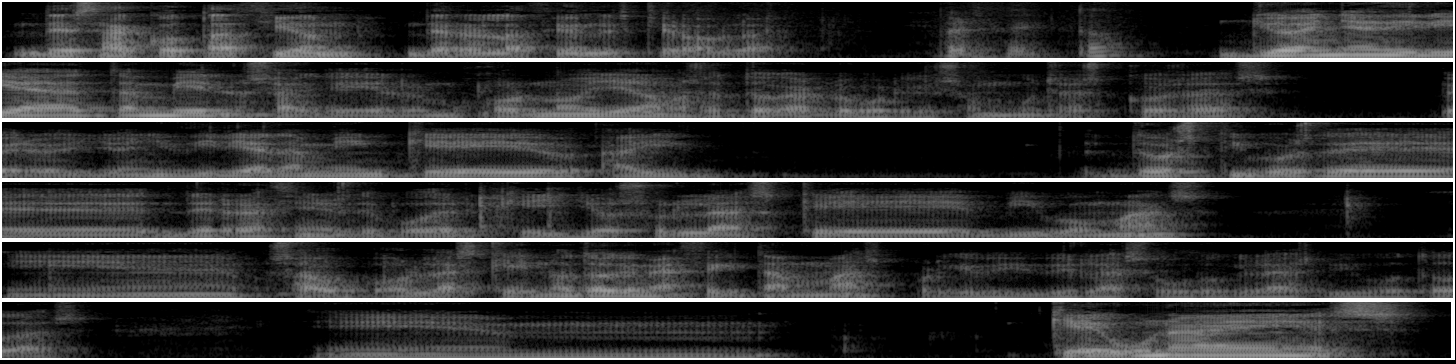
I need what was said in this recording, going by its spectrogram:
de esa acotación de relaciones quiero hablar. Perfecto. Yo añadiría también, o sea, que a lo mejor no llegamos a tocarlo porque son muchas cosas, pero yo añadiría también que hay dos tipos de, de relaciones de poder que yo son las que vivo más, eh, o sea, o las que noto que me afectan más, porque vivirlas seguro que las vivo todas. Em, que una es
